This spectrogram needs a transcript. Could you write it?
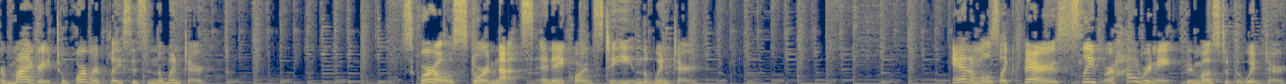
or migrate to warmer places in the winter. Squirrels store nuts and acorns to eat in the winter. Animals like bears sleep or hibernate through most of the winter.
